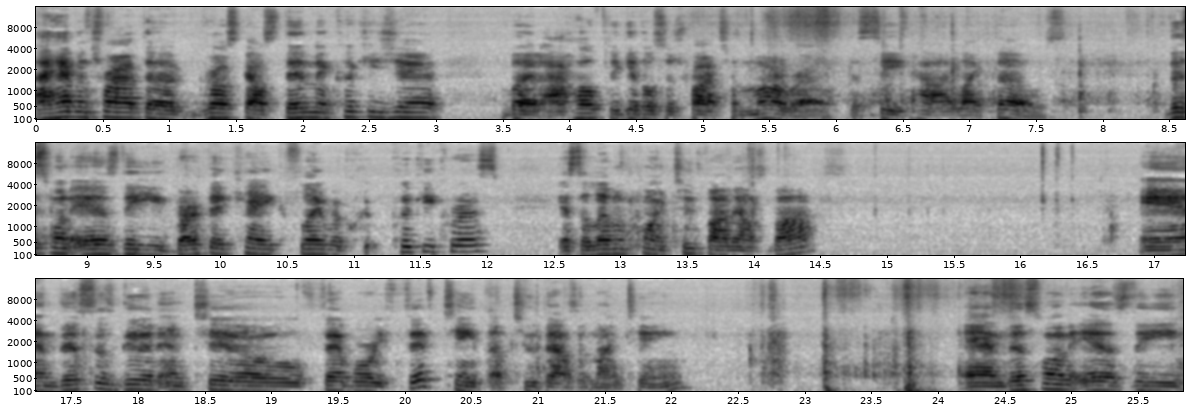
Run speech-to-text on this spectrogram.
I haven't tried the Girl Scouts Thin Mint cookies yet, but I hope to give those a try tomorrow to see how I like those. This one is the birthday cake flavor cookie crisp. It's 11.25 ounce box. And this is good until February 15th of 2019. And this one is the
